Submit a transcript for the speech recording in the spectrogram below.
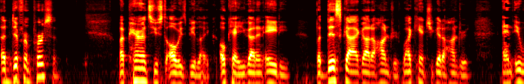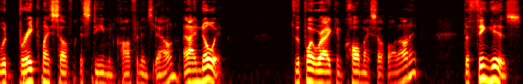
a different person. My parents used to always be like, okay, you got an 80, but this guy got a 100. Why can't you get a 100? And it would break my self esteem and confidence down. And I know it to the point where I can call myself out on it. The thing is,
